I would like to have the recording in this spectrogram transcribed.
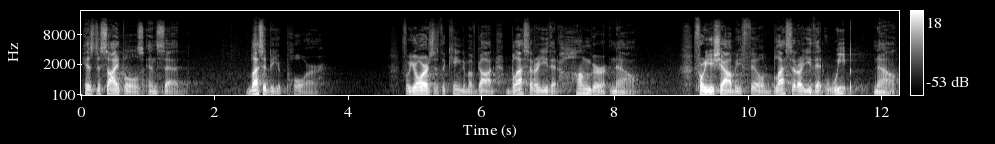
his disciples and said, Blessed be you poor for yours is the kingdom of God. Blessed are ye that hunger now, for ye shall be filled. Blessed are ye that weep now,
